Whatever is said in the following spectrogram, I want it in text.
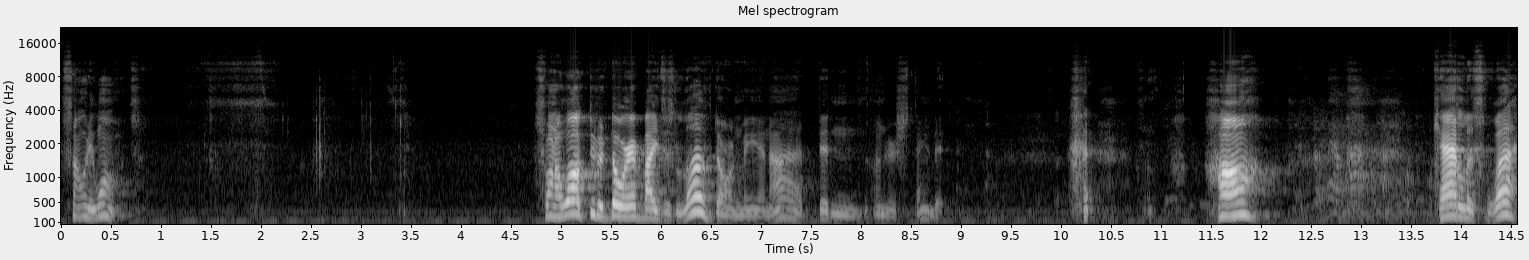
That's not what he wants. So when I walked through the door, everybody just loved on me, and I didn't understand it. huh? Catalyst what?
